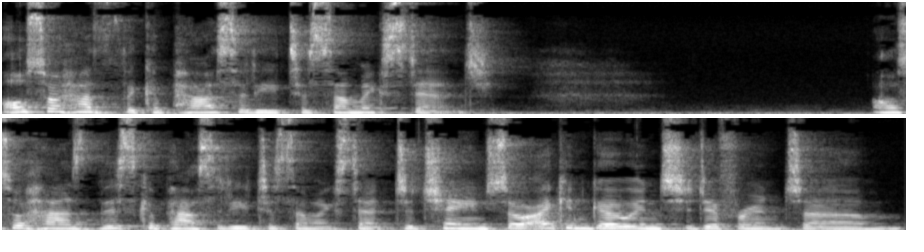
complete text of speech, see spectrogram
also has the capacity to some extent, also has this capacity to some extent to change. So I can go into different um,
